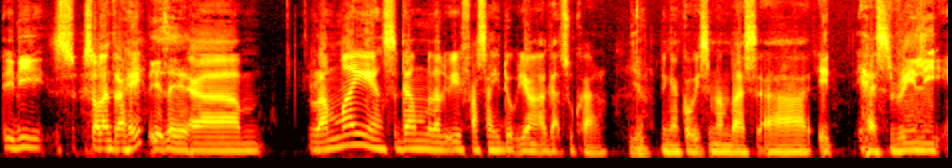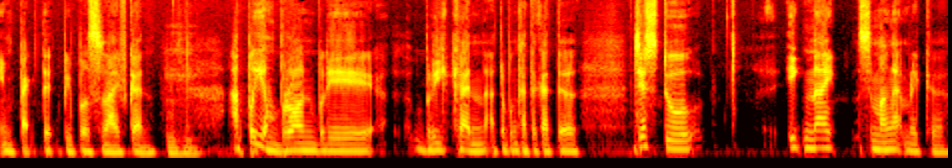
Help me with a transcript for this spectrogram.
ini so- soalan terakhir. Ya, saya. Um, ramai yang sedang melalui fasa hidup yang agak sukar Ya. dengan COVID-19. Uh, it has really impacted people's life kan. Mhm. Mm-hmm. Apa yang Bron boleh berikan ataupun kata-kata just to ignite semangat mereka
